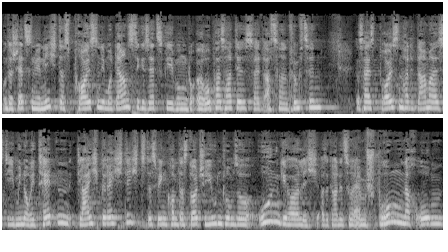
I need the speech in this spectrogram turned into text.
unterschätzen wir nicht, dass Preußen die modernste Gesetzgebung Europas hatte seit 1815. Das heißt, Preußen hatte damals die Minoritäten gleichberechtigt. Deswegen kommt das deutsche Judentum so ungeheuerlich, also gerade zu einem Sprung nach oben.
